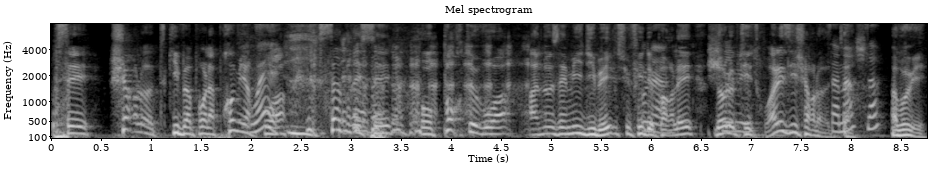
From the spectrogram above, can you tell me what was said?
C'est Charlotte qui va pour la première Ouais. fois s'adresser au porte-voix à nos amis d'eBay. Il suffit de parler dans le petit trou. Allez-y Charlotte. Ça marche, là? Ah oui, oui.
